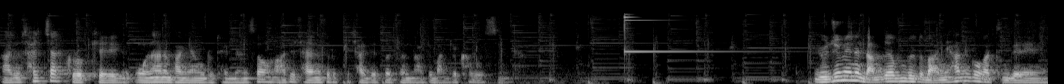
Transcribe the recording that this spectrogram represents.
아주 살짝 그렇게 원하는 방향으로 되면서 아주 자연스럽게 잘 돼서 저는 아주 만족하고 있습니다. 요즘에는 남자분들도 많이 하는 것 같은데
